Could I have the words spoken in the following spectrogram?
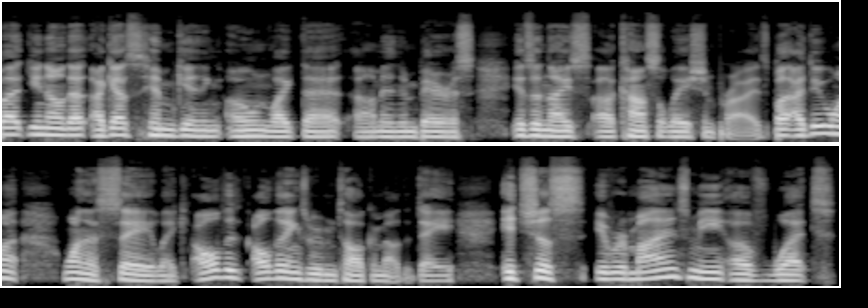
but you know that I guess him getting owned like that um and embarrassed is a nice uh, consolation prize. But I do want want to say like all the all the things we've been talking about today. It just it reminds me of what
